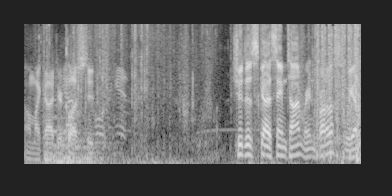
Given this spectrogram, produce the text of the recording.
Oh my God, you're clutch, dude. Shoot this guy same time, right in front of us. We got.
